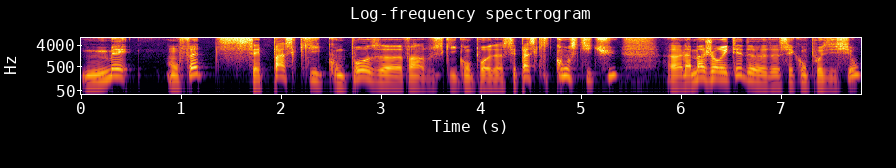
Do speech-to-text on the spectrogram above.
Mais en fait, c'est pas ce qui compose, euh, enfin ce qui compose, c'est pas ce qui constitue euh, la majorité de, ces compositions,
